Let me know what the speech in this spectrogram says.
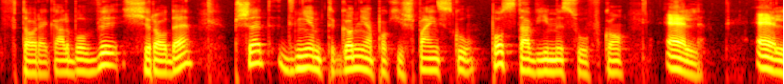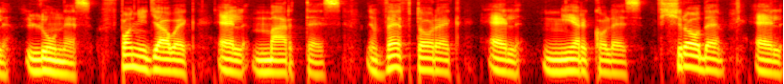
wtorek, albo w środę, przed dniem tygodnia po hiszpańsku postawimy słówko el. El lunes w poniedziałek, el martes we wtorek, el miércoles w środę, el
